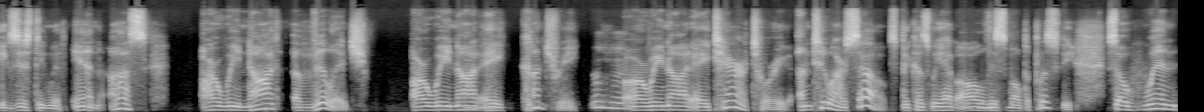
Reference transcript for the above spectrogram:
existing within us, are we not a village? Are we not mm-hmm. a country? Mm-hmm. Are we not a territory unto ourselves because we have all mm-hmm. this multiplicity? So when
